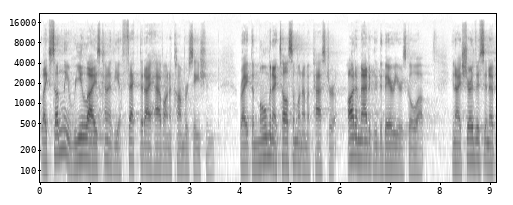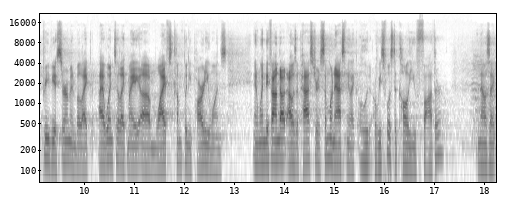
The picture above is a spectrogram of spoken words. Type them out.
like suddenly realized kind of the effect that I have on a conversation, right? The moment I tell someone I'm a pastor, automatically the barriers go up. You know, I shared this in a previous sermon, but like I went to like my um, wife's company party once, and when they found out I was a pastor, someone asked me, like, oh, are we supposed to call you father? And I was like,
